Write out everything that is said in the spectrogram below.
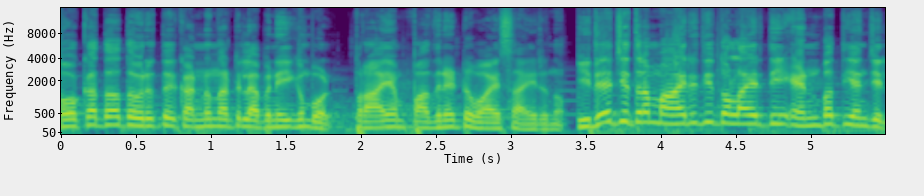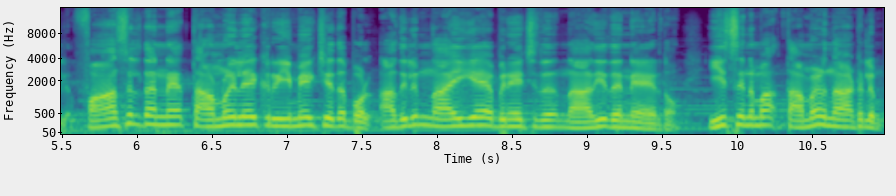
നോക്കത്ത ദൂരത്ത് കണ്ണും നട്ടിൽ അഭിനയിക്കുമ്പോൾ പ്രായം പതിനെട്ട് വയസ്സായിരുന്നു. ഇതേ ചിത്രം ആയിരത്തി തൊള്ളായിരത്തി എൺപത്തി അഞ്ചിൽ ഫാസിൽ തന്നെ തമിഴിലേക്ക് റീമേക്ക് ചെയ്തപ്പോൾ അതിലും നായികയെ അഭിനയിച്ചത് നാദി തന്നെയായിരുന്നു. ഈ സിനിമ തമിഴ്നാട്ടിലും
